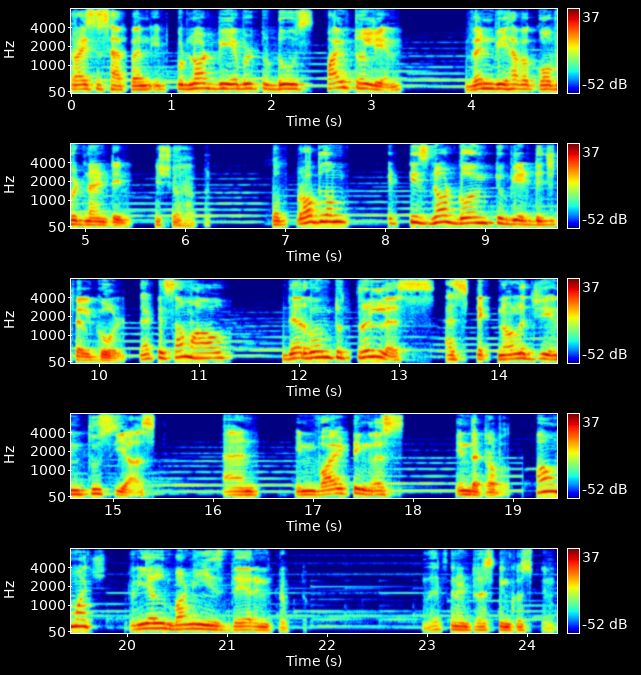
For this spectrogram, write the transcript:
crisis happened. It could not be able to do 5 trillion when we have a covid-19 issue happen. So problem it is not going to be a digital gold. That is somehow they are going to thrill us as technology enthusiasts and inviting us in the trouble. How much real money is there in crypto? That's an interesting question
